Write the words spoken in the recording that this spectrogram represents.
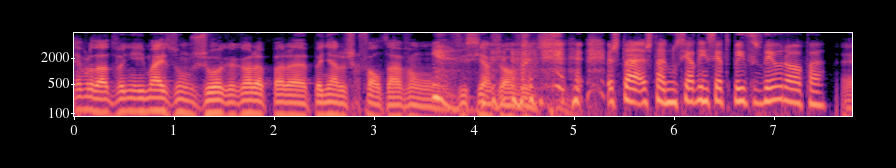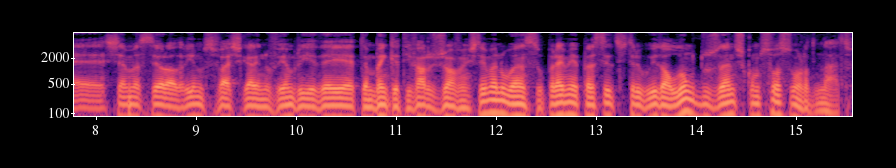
É verdade, vem aí mais um jogo agora para apanhar os que faltavam viciar jovens. está, está anunciado em sete países da Europa. É, Chama-se Eurodreams, vai chegar em novembro e a ideia é também cativar os jovens. Tem uma nuance, o prémio é para ser distribuído ao longo dos anos como se fosse um ordenado.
